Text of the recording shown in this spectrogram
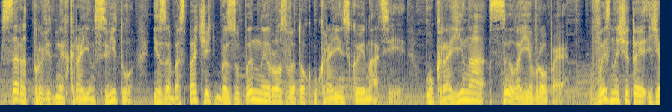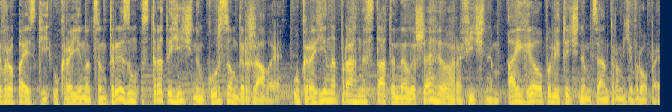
серед провідних країн світу і забезпечить беззупинний розвиток української нації. Україна сила Європи. Визначити європейський україноцентризм стратегічним курсом держави. Україна прагне стати не лише географічним, а й геополітичним центром Європи.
